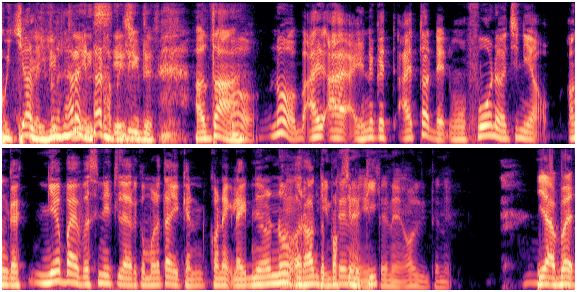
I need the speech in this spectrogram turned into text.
கொய்யால இவ்வளவு நேரம் literally என்னடா said பேசிட்டு it. அதான் Oh no, but I I எனக்கு I thought that உன் phone வச்சு நீ அங்க nearby vicinityல இருக்கும்போது தான் you can connect like you know around the internet, proximity. internet all internet yeah but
